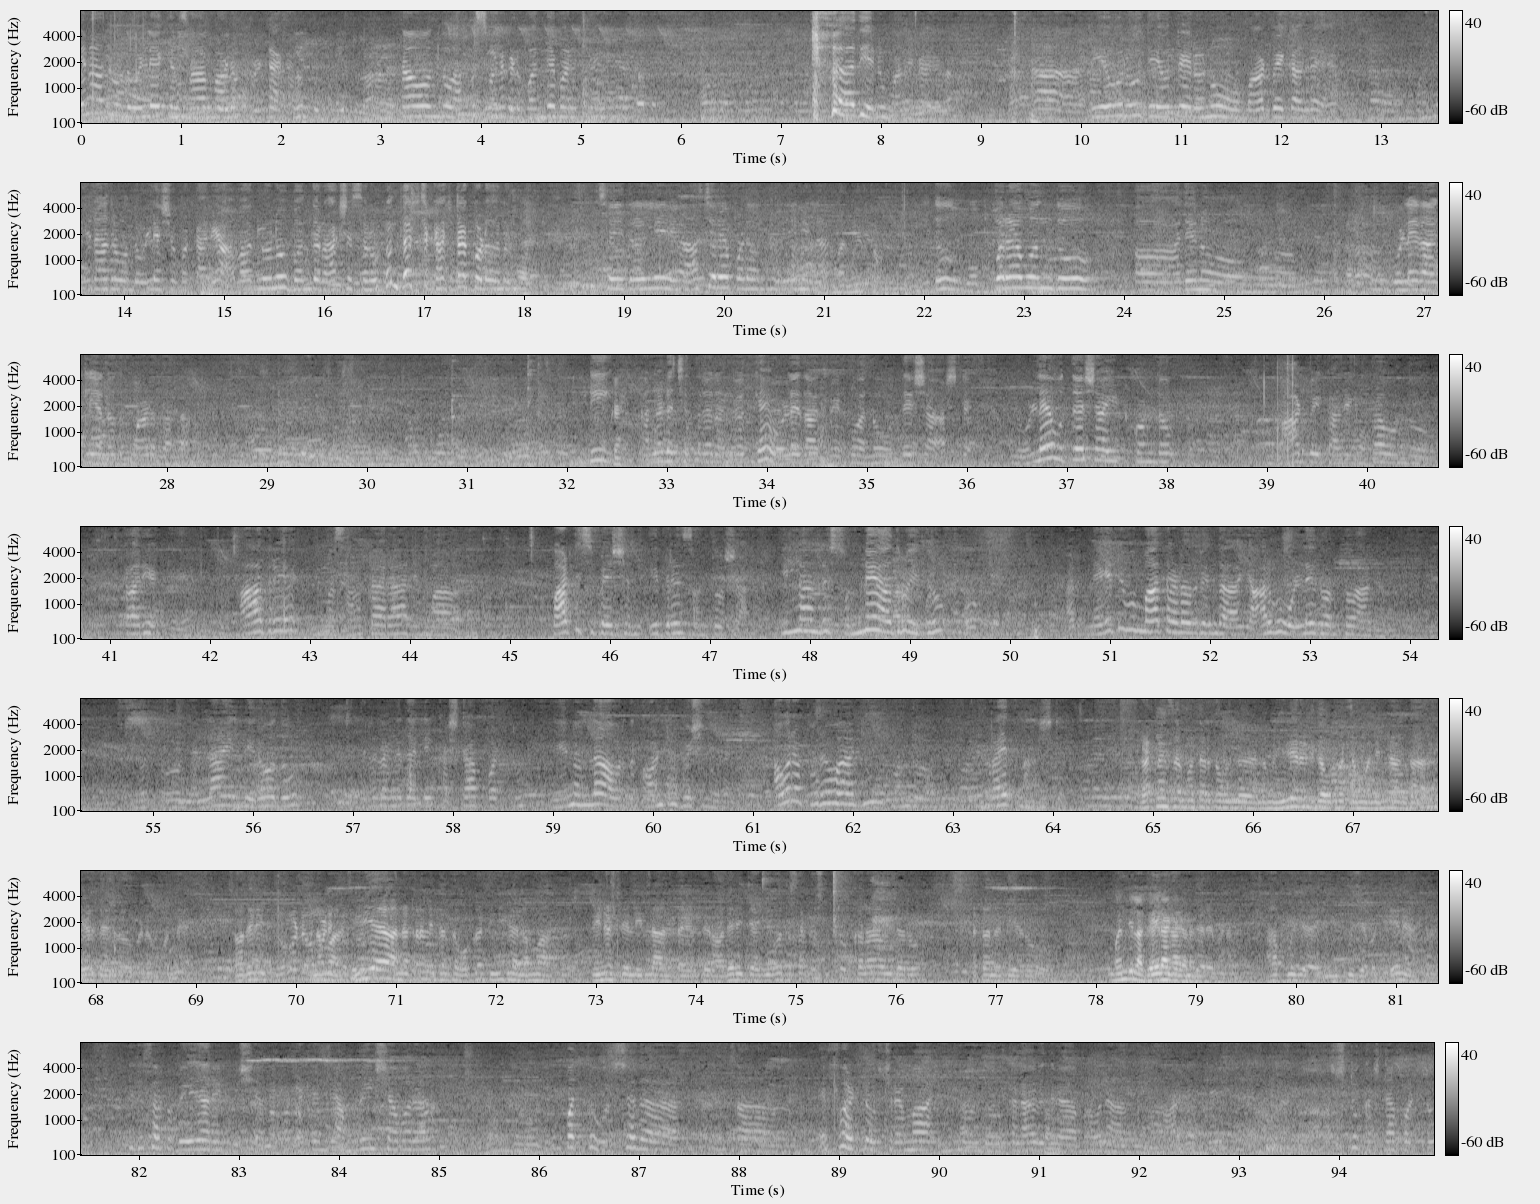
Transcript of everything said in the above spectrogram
ಏನಾದರೂ ಒಂದು ಒಳ್ಳೆಯ ಕೆಲಸ ಮಾಡೋ ಹೊರಟಾಗ ನಾವೊಂದು ಅಪಸ್ವರಗಳು ಬಂದೇ ಬರುತ್ತೆ. ಅದೇನು ಮಾಡೋಕ್ಕಾಗಲ್ಲ. ದೇವರು ದೇವತೆಯರನ್ನು ಮಾಡಬೇಕಾದ್ರೆ ಏನಾದರೂ ಒಂದು ಒಳ್ಳೆಯ ಶುಭ ಕಾರ್ಯ. ಆವಾಗ್ಲೂ ಬಂದು ರಾಕ್ಷಸರು ಒಂದಷ್ಟು ಕಷ್ಟ ಕೊಡೋರು. ಸೊ, ಇದರಲ್ಲಿ ಆಶ್ಚರ್ಯ ಪಡೋವಂಥದ್ದು ಏನಿಲ್ಲ. ಇದು ಒಬ್ಬರ ಒಂದು ಅದೇನೋ ಒಳ್ಳೆಯದಾಗಲಿ ಅನ್ನೋದು ಮಾಡೋದಲ್ಲ. ಇಡೀ ಕನ್ನಡ ಚಿತ್ರರಂಗಕ್ಕೆ ಒಳ್ಳೆಯದಾಗಬೇಕು ಅನ್ನೋ ಉದ್ದೇಶ ಅಷ್ಟೇ. ಒಳ್ಳೆಯ ಉದ್ದೇಶ ಇಟ್ಕೊಂಡು ಮಾಡಬೇಕಾದ್ರೆ ಇಂಥ ಒಂದು ಕಾರ್ಯಕ್ಕೆ. ಆದರೆ ನಿಮ್ಮ ಸಹಕಾರ ನಿಮ್ಮ ಪಾರ್ಟಿಸಿಪೇಷನ್ ಇದ್ದರೆ ಸಂತೋಷ. ಇಲ್ಲಾಂದರೆ ಸುಮ್ಮನೆ ಆದರೂ ಇದ್ದರೂ ಓಕೆ ಅದು ನೆಗೆಟಿವ್ ಮಾತಾಡೋದ್ರಿಂದ ಯಾರಿಗೂ ಒಳ್ಳೆಯದು ಅಂತೂ ಆಗಲ್ಲ. ಇವತ್ತು ಎಲ್ಲ ಇಲ್ಲಿರೋದು ಚಿತ್ರರಂಗದಲ್ಲಿ ಕಷ್ಟಪಟ್ಟು ಏನೆಲ್ಲ ಅವ್ರದ್ದು ಕಾಂಟ್ರಿಬ್ಯೂಷನ್ ಇದೆ ಅವರ ಪರವಾಗಿ ಒಂದು ಪ್ರಯತ್ನ ಅಷ್ಟೇ. ರಕ್ಲನ್ ಸರ್ ಮಾತಾಡ್ತಾ ಒಂದು ನಮ್ಮ ಹಿರಿಯರಲ್ಲಿದ್ದ ಒಬ್ಬಟ್ಟು ನಮ್ಮಲ್ಲಿಲ್ಲ ಅಂತ ಹೇಳ್ತಾ ಇದ್ರು ಮೇಡಮ್ ಮೊನ್ನೆ. ಸೊ ಅದೇ ರೀತಿ ನಮ್ಮ ಹಿರಿಯ ನಟರಲ್ಲಿದ್ದಂಥ ಒಗ್ಗಟ್ಟು ಈಗ ನಮ್ಮ ಇಂಡಸ್ಟ್ರಿಯಲ್ಲಿ ಇಲ್ಲ ಅಂತ ಹೇಳ್ತಾರೆ ಅದೇ ರೀತಿಯಾಗಿ ಇವತ್ತು ಸಾಕಷ್ಟು ಕಲಾವಿದರು ನಟ ನಟಿಯರು ಬಂದಿಲ್ಲ ಗೈರಾಗಿದ್ದಾರೆ ಮೇಡಮ್. ಆ ಪೂಜೆ ಈ ಪೂಜೆ ಬಗ್ಗೆ ಏನು ಹೇಳ್ತಾರೆ? ಇದು ಸ್ವಲ್ಪ ಬೇಜಾರಿನ ವಿಷಯ. ಯಾಕೆಂದರೆ ಅಂಬರೀಷ್ ಅವರ ಒಂದು ಇಪ್ಪತ್ತು ವರ್ಷದ ಎಫರ್ಟು ಶ್ರಮ ಈ ಒಂದು ಕಲಾವಿದರ ಭವನ ಆಗೋಕ್ಕೆ ಅಷ್ಟು ಕಷ್ಟಪಟ್ಟು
